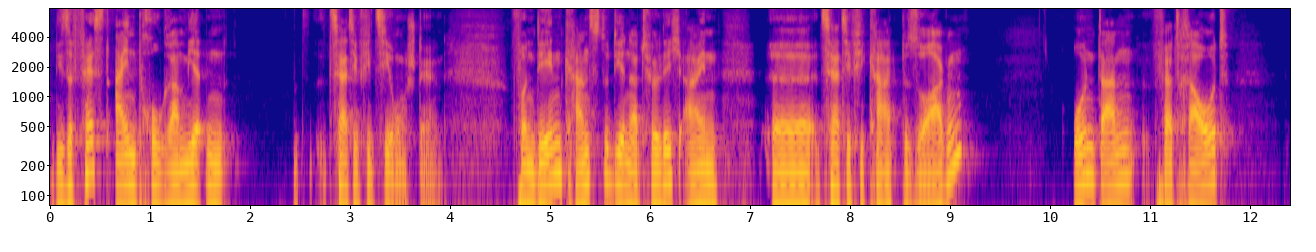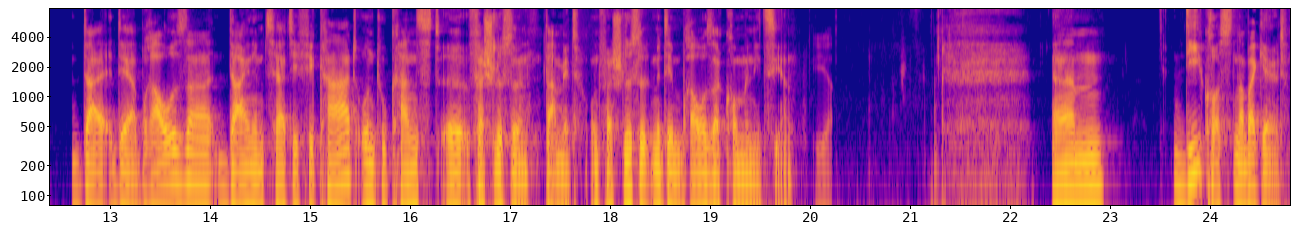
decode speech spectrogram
diese fest einprogrammierten Zertifizierungsstellen. Von denen kannst du dir natürlich ein äh, Zertifikat besorgen und dann vertraut der Browser deinem Zertifikat und du kannst äh, verschlüsseln damit und verschlüsselt mit dem Browser kommunizieren. Ja. Ähm, die kosten aber Geld.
